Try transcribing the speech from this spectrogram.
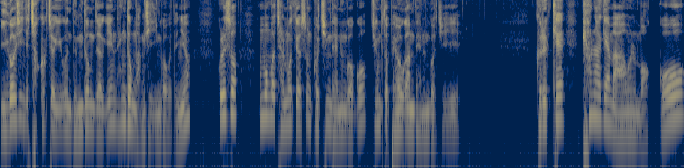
이것이 이제 적극적이고 능동적인 행동 방식인 거거든요. 그래서 뭔가 잘못되었으면 고치면 되는 거고 지금부터 배워가면 되는 거지. 그렇게 편하게 마음을 먹고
